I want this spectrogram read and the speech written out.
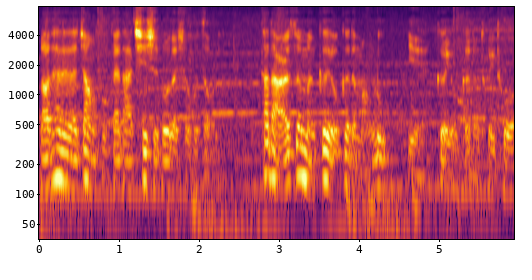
老太太的丈夫在她七十多的时候走了，她的儿孙们各有各的忙碌，也各有各的推脱。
